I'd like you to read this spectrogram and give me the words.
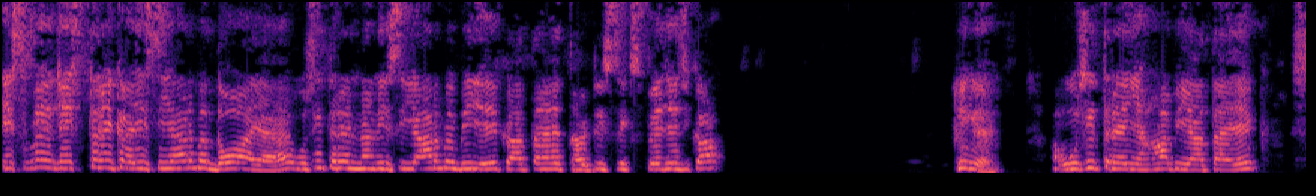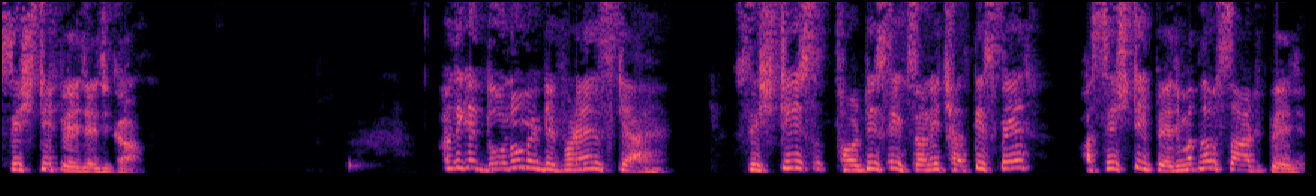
इसमें जिस तरह का ईसीआर में दो आया है, उसी तरह नॉन ईसीआर में भी एक आता है थर्टी सिक्स पेजेज का। ठीक है? उसी तरह यहाँ भी आता है एक सिक्सटी पेजेज का। अब देखिए, दोनों में डिफरेंस क्या है? सिक्सटी थर्टी सिक्स यानी छत्तीस पेज और सिक्सटी पेज मतलब साठ पेज।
